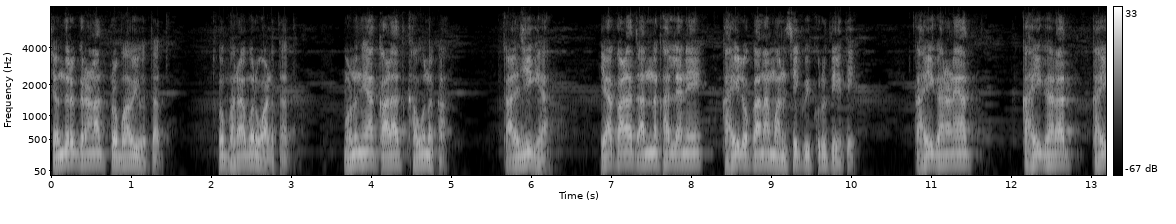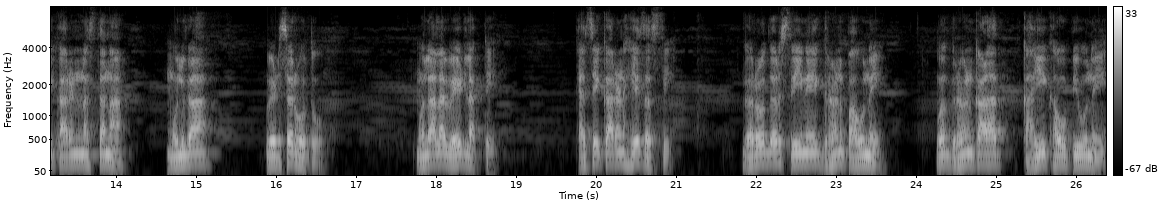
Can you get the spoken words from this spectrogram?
चंद्रग्रहणात प्रभावी होतात व भराभर वाढतात. म्हणून ह्या काळात खाऊ नका. काळजी घ्या. या काळात अन्न खाल्ल्याने काही लोकांना मानसिक विकृती येते. काही घराण्यात काही घरात काही कारण नसताना मुलगा वेडसर होतो. मुलाला वेड लागते. त्याचे कारण हेच असते. गरोदर स्त्रीने ग्रहण पाहू नये व ग्रहण काळात काही खाऊ पिऊ नये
